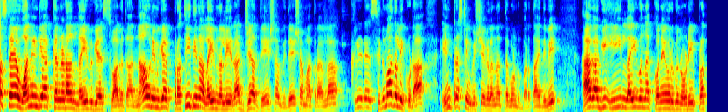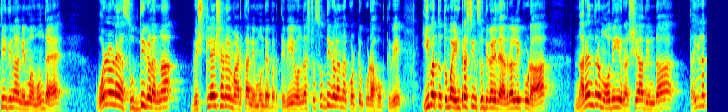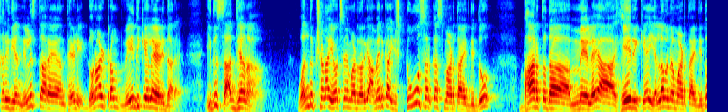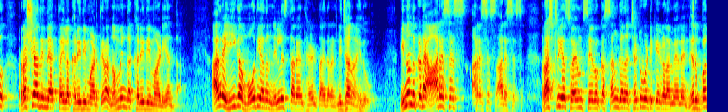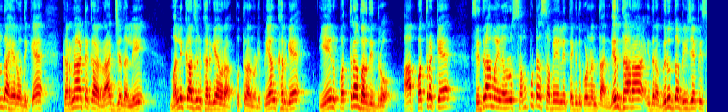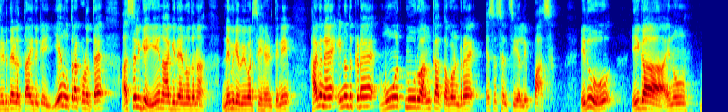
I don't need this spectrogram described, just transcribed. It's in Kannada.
ನಮಸ್ತೆ, ಒನ್ ಇಂಡಿಯಾ ಕನ್ನಡ ಲೈವ್ಗೆ ಸ್ವಾಗತ. ನಾವು ನಿಮಗೆ ಪ್ರತಿದಿನ ಲೈವ್ನಲ್ಲಿ ರಾಜ್ಯ, ದೇಶ, ವಿದೇಶ ಮಾತ್ರ ಅಲ್ಲ, ಕ್ರೀಡೆ ಸಿನಿಮಾದಲ್ಲಿ ಕೂಡ ಇಂಟ್ರೆಸ್ಟಿಂಗ್ ವಿಷಯಗಳನ್ನು ತಗೊಂಡು ಬರ್ತಾ ಇದ್ದೀವಿ. ಹಾಗಾಗಿ ಈ ಲೈವನ್ನ ಕೊನೆಯವರೆಗೂ ನೋಡಿ, ಪ್ರತಿದಿನ ನಿಮ್ಮ ಮುಂದೆ ಒಳ್ಳೊಳ್ಳೆಯ ಸುದ್ದಿಗಳನ್ನು ವಿಶ್ಲೇಷಣೆ ಮಾಡ್ತಾ ನಿಮ್ಮ ಮುಂದೆ ಬರ್ತೀವಿ. ಒಂದಷ್ಟು ಸುದ್ದಿಗಳನ್ನು ಕೊಟ್ಟು ಕೂಡ ಹೋಗ್ತೀವಿ. ಇವತ್ತು ತುಂಬ ಇಂಟ್ರೆಸ್ಟಿಂಗ್ ಸುದ್ದಿಗಳಿದೆ. ಅದರಲ್ಲಿ ಕೂಡ ನರೇಂದ್ರ ಮೋದಿ ರಷ್ಯಾದಿಂದ ತೈಲ ಖರೀದಿಯನ್ನು ನಿಲ್ಲಿಸ್ತಾರೆ ಅಂತ ಹೇಳಿ ಡೊನಾಲ್ಡ್ ಟ್ರಂಪ್ ವೇದಿಕೆಯಲ್ಲೇ ಹೇಳಿದ್ದಾರೆ. ಇದು ಸಾಧ್ಯನಾ? ಒಂದು ಕ್ಷಣ ಯೋಚನೆ ಮಾಡಿದವರಿಗೆ ಅಮೆರಿಕ ಇಷ್ಟೂ ಸರ್ಕಸ್ ಮಾಡ್ತಾ ಇದ್ದಿದ್ದು, ಭಾರತದ ಮೇಲೆ ಆ ಹೇರಿಕೆ ಎಲ್ಲವನ್ನ ಮಾಡ್ತಾ ಇದ್ದಿದ್ದು, ರಷ್ಯಾದಿಂದ ಯಾಕೆ ತೈಲ ಖರೀದಿ ಮಾಡ್ತೀರಾ, ನಮ್ಮಿಂದ ಖರೀದಿ ಮಾಡಿ ಅಂತ. ಆದರೆ ಈಗ ಮೋದಿ ಅದನ್ನು ನಿಲ್ಲಿಸ್ತಾರೆ ಅಂತ ಹೇಳ್ತಾ ಇದ್ದಾರೆ. ನಿಜಾನ ಇದು? ಇನ್ನೊಂದು ಕಡೆ R S S, R S S, R S S Rashtriya Swayam Sevak ಸಂಘದ ಚಟುವಟಿಕೆಗಳ ಮೇಲೆ ನಿರ್ಬಂಧ ಹೇರೋದಕ್ಕೆ ಕರ್ನಾಟಕ ರಾಜ್ಯದಲ್ಲಿ ಮಲ್ಲಿಕಾರ್ಜುನ್ ಖರ್ಗೆ ಅವರ ಪುತ್ರ ನೋಡಿ. ಪ್ರಿಯಾಂಕ್ ಖರ್ಗೆ ಏನು ಪತ್ರ ಬರೆದಿದ್ರು ಆ ಪತ್ರಕ್ಕೆ ಸಿದ್ದರಾಮಯ್ಯನವರು ಸಂಪುಟ ಸಭೆಯಲ್ಲಿ ತೆಗೆದುಕೊಂಡಂತ ನಿರ್ಧಾರ, ಇದರ ವಿರುದ್ಧ ಬಿ ಜೆ ಪಿ ಸಿಡಿದೇಳುತ್ತಾ ಇದಕ್ಕೆ ಏನು ಉತ್ತರ ಕೊಡುತ್ತೆ, ಅಸಲಿಗೆ ಏನಾಗಿದೆ ಅನ್ನೋದನ್ನ ನಿಮಗೆ ವಿವರಿಸಿ ಹೇಳ್ತೀನಿ. ಹಾಗೆಯೇ ಇನ್ನೊಂದು ಕಡೆ ಮೂವತ್ತ್ಮೂರು ಅಂಕ ತಗೊಂಡ್ರೆ ಎಸ್ ಎಸ್ ಎಲ್ ಸಿಯಲ್ಲಿ ಪಾಸ್. ಇದು ಈಗ ಏನು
